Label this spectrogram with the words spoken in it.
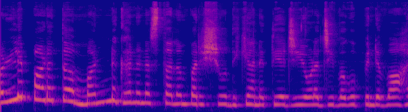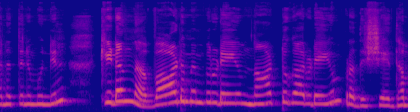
പള്ളിപ്പാടത്ത് മണ്ണ് ഖനന സ്ഥലം പരിശോധിക്കാനെത്തിയ ജിയോളജി വകുപ്പിന്റെ വാഹനത്തിന് മുന്നിൽ കിടന്ന് വാർഡ് മെമ്പറുടെയും നാട്ടുകാരുടെയും പ്രതിഷേധം.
